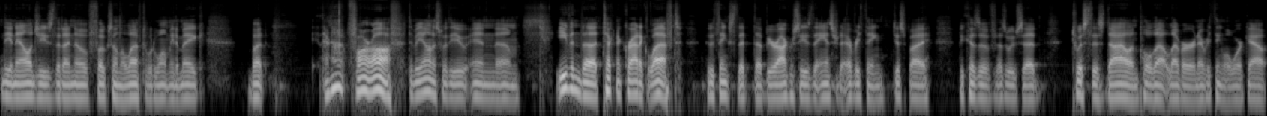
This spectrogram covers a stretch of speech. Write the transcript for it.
the analogies that I know folks on the left would want me to make, but they're not far off, to be honest with you. And um, even the technocratic left, who thinks that the bureaucracy is the answer to everything, just by because of, as we've said, twist this dial and pull that lever, and everything will work out.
